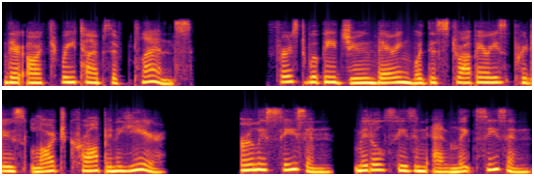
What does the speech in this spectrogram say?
There are three types of plants. First will be June bearing where the strawberries produce large crop in a year. Early season, middle season and late season.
